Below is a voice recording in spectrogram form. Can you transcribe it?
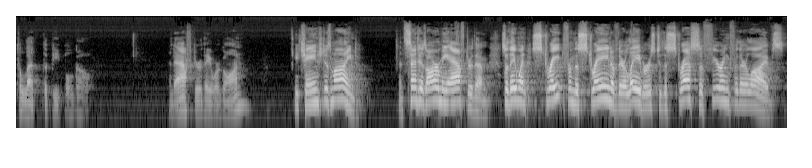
to let the people go. And after they were gone, he changed his mind and sent his army after them. So they went straight from the strain of their labors to the stress of fearing for their lives.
